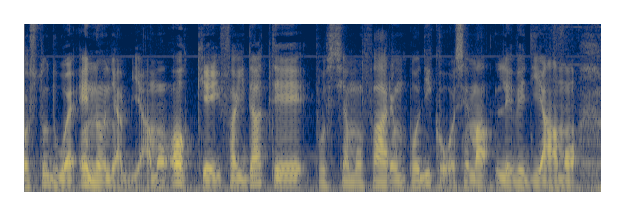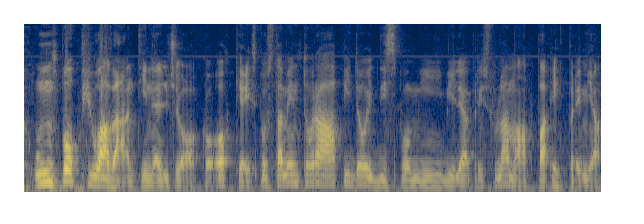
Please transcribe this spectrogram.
Costo 2 e non ne abbiamo. Ok, fai da te, possiamo fare un po' di cose, ma le vediamo un po' più avanti nel gioco. Ok, spostamento rapido è disponibile, apri sulla mappa e premia.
